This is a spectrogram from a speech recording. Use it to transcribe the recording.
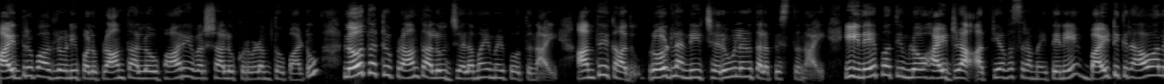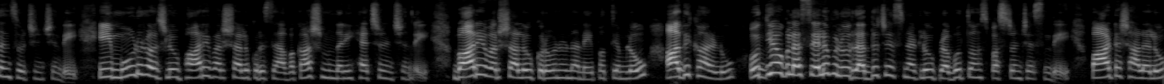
హైదరాబాద్లోని పలు ప్రాంతాల్లో భారీ వర్షాలు కురవడంతో పాటు లోతట్టు ప్రాంతాలు జలమయమైపోతున్నాయి. అంతేకాదు రోడ్లన్నీ చెరువులను తలపిస్తున్నాయి. ఈ నేపథ్యంలో హైడ్రా అత్యవసరమైతేనే బయటికి రావాలని సూచించింది. ఈ మూడు రోజులు భారీ వర్షాలు కురిసే అవకాశం ఉందని హెచ్చరించింది. భారీ వర్షాలు కురవనున్న నేపథ్యంలో అధికారులు ఉద్యోగుల సెలవులు రద్దు చేసినట్లు ప్రభుత్వం స్పష్టం చేసింది. పాఠశాలలు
